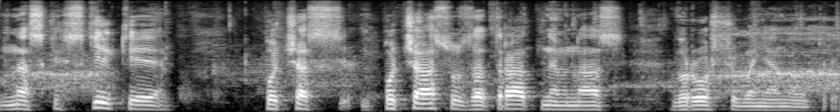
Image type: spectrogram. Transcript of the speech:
наскільки по, час, по часу затратне в нас вирощування нутрій.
